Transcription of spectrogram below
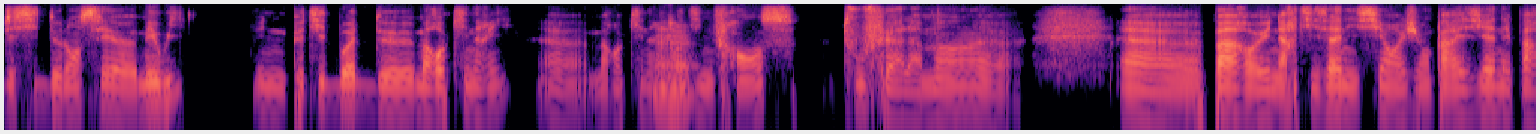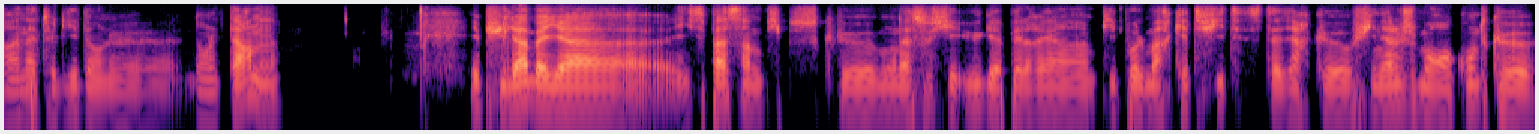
décide de lancer Mais oui, une petite boîte de maroquinerie, maroquinerie mmh. Made in France, tout fait à la main par une artisane ici en région parisienne et par un atelier dans le, dans le Tarn. Et puis là, bah, y a, il se passe un petit peu ce que mon associé Hugues appellerait un people market fit, c'est-à-dire qu'au final, je me rends compte que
